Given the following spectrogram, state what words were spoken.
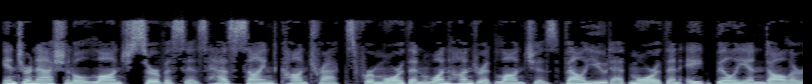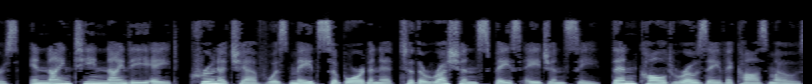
International Launch Services has signed contracts for more than 100 launches valued at more than $8 billion. In 1998, Khrunichev was made subordinate to the Russian Space Agency, then called Rosaviakosmos.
